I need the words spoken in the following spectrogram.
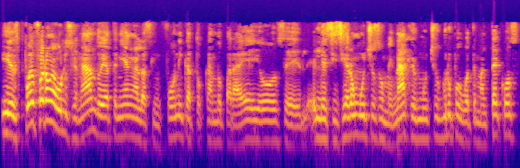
Y después fueron evolucionando, ya tenían a la Sinfónica tocando para ellos, eh, les hicieron muchos homenajes, muchos grupos guatemaltecos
